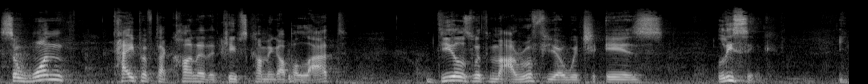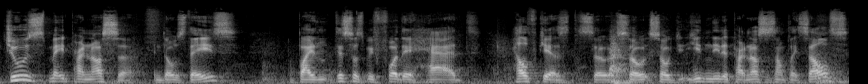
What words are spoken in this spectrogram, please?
So one type of takana that keeps coming up a lot deals with ma'arufia, which is leasing. Jews made parnasa in those days. By this was before they had healthcare, so so so you needed parnasa someplace else.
